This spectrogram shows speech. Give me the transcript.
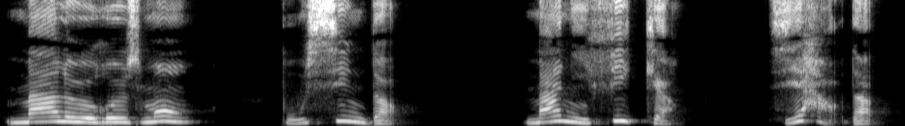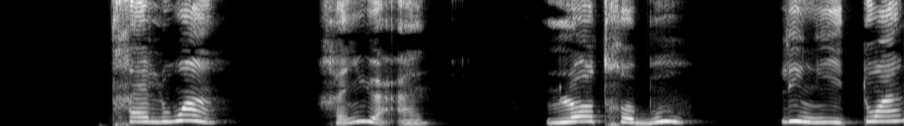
；malheureusement，不幸的；magnifique，极好的；très loin，很远；l'autre bout，另一端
